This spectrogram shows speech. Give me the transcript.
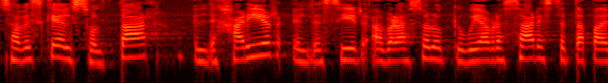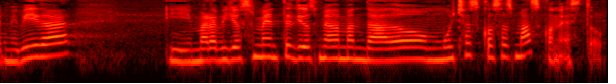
¿sabes qué? El soltar, el dejar ir, el decir, abrazo lo que voy a abrazar esta etapa de mi vida. Y maravillosamente Dios me ha mandado muchas cosas más con esto.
